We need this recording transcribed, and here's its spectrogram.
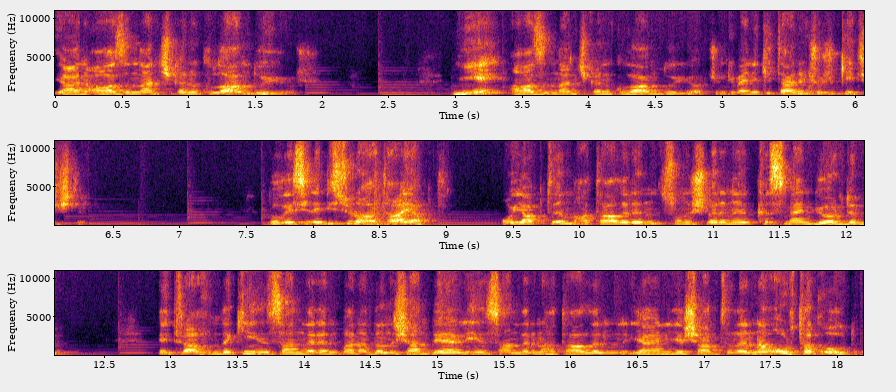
Yani ağzından çıkanı kulağın duyuyor. Niye ağzından çıkanı kulağın duyuyor? Çünkü ben iki tane çocuk yetiştirdim. Dolayısıyla bir sürü hata yaptım. O yaptığım hataların sonuçlarını kısmen gördüm. Etrafımdaki insanların, bana danışan değerli insanların hatalarını yani yaşantılarına ortak oldum.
